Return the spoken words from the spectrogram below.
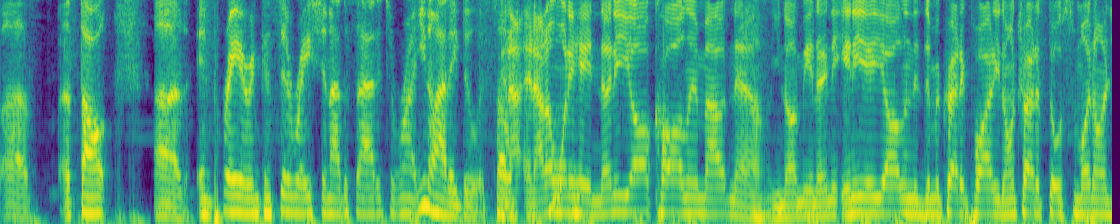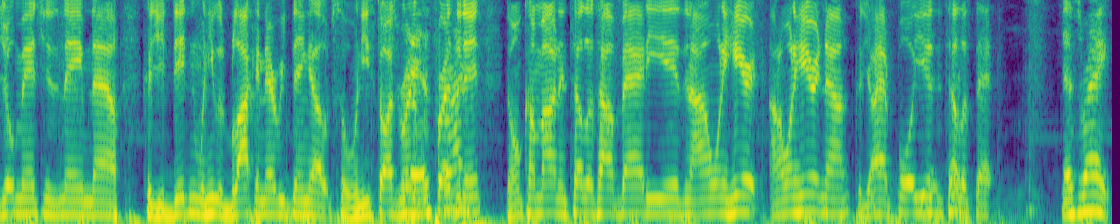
Uh, a thought uh and prayer and consideration i decided to run you know how they do it so and I, and I don't want to hear none of y'all call him out now. You know what I mean? Any, any of y'all in the Democratic Party, don't try to throw smut on Joe Manchin's name now because you didn't when he was blocking everything out. So when he starts running That's for president, don't come out and tell us how bad he is. And I don't want to hear it. I don't want to hear it now because y'all had four years to tell us that. That's right.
